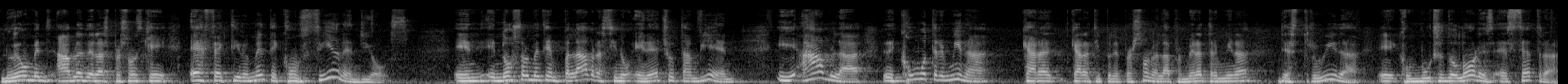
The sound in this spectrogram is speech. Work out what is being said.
Luego habla de las personas que efectivamente confían en Dios, no solamente en palabras, sino en hecho también, y habla de cómo termina cada, tipo de persona. La primera termina destruida, eh, con muchos dolores, etc.,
